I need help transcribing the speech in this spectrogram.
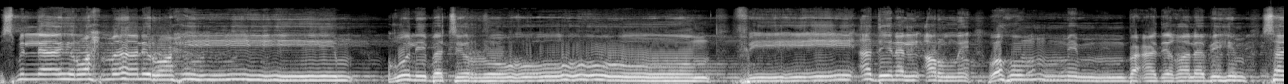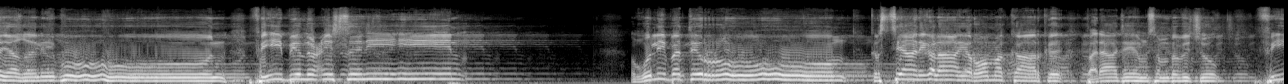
بسم الله الرحمن الرحيم غلبت الروم في أدنى الأرض وهم من بعد غلبهم سيغلبون في بضع سنين ഗുലിബത്തി റൂം ക്രിസ്ത്യാനികളായ റോമക്കാർക്ക് പരാജയം സംഭവിച്ചു ഫീ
